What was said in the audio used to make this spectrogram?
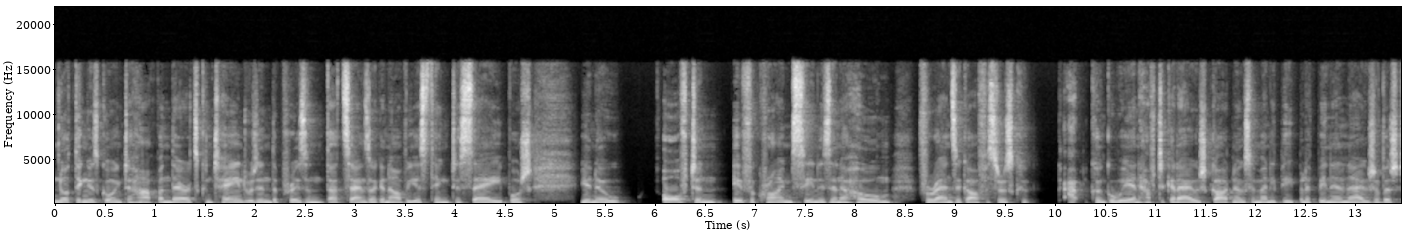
nothing is going to happen there. It's contained within the prison. That sounds like an obvious thing to say, but you know, often if a crime scene is in a home, forensic officers can go in, have to get out. God knows how many people have been in and out of it.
